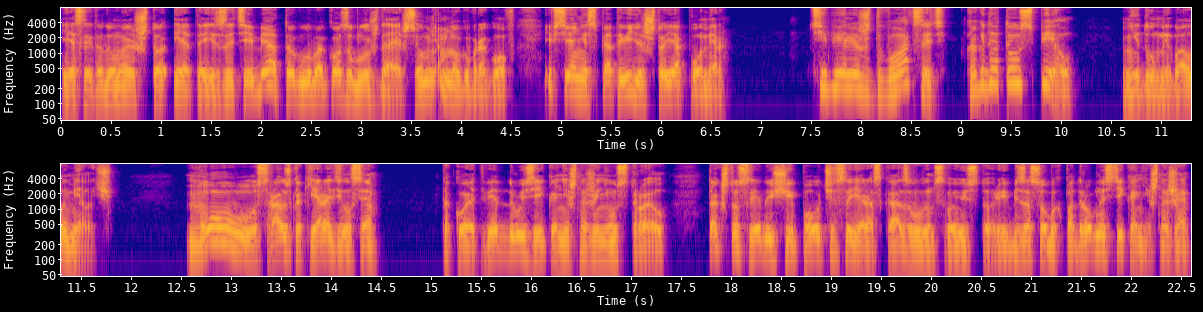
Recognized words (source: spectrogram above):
если ты думаешь, что это из-за тебя, то глубоко заблуждаешься. У меня много врагов, и все они спят и видят, что я помер». «Тебе лишь двадцать? Когда ты успел?» – недоумевала мелочь. «Ну, сразу как я родился». Такой ответ друзей, конечно же, не устроил – так что следующие полчаса я рассказывал им свою историю, без особых подробностей, конечно же.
